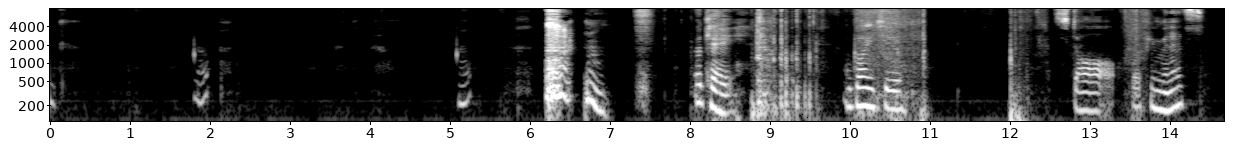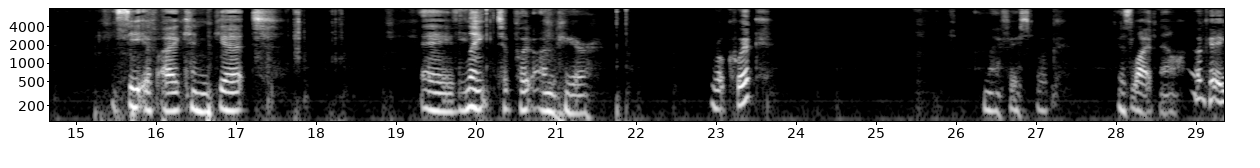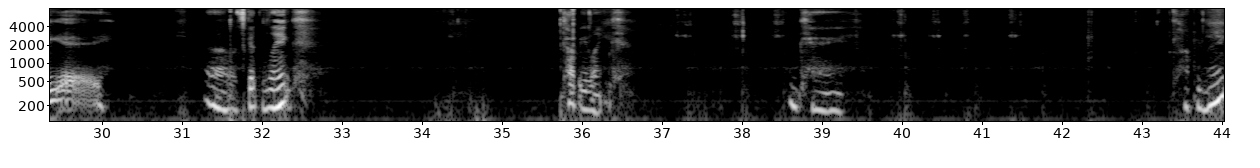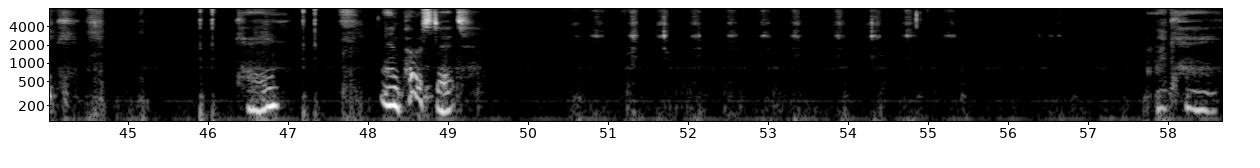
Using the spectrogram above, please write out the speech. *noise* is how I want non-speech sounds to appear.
Okay. Nope. Nope. *coughs* okay. I'm going to stall for a few minutes and see if I can get a link to put on here real quick. My Facebook is live now. Okay, yay. Uh, let's get the link. Copy link. Okay. Copy link. Okay. And post it. Okay.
